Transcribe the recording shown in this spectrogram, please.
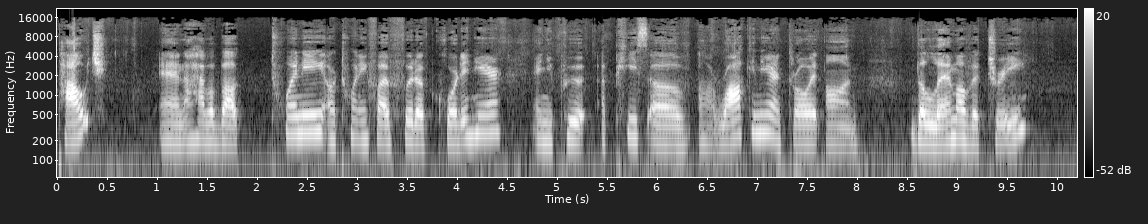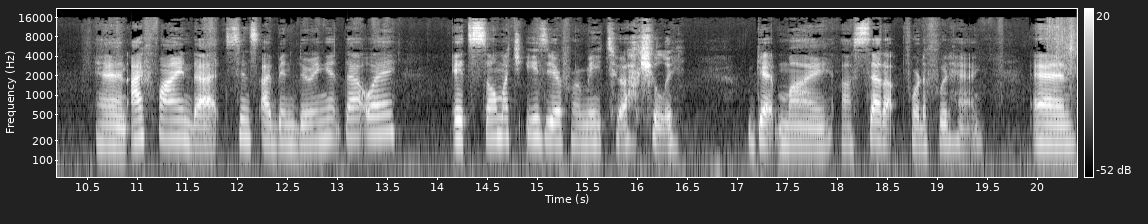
pouch and I have about 20 or 25 foot of cord in here and you put a piece of uh, rock in here and throw it on the limb of a tree and I find that since I've been doing it that way it's so much easier for me to actually get my uh, setup for the food hang. And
